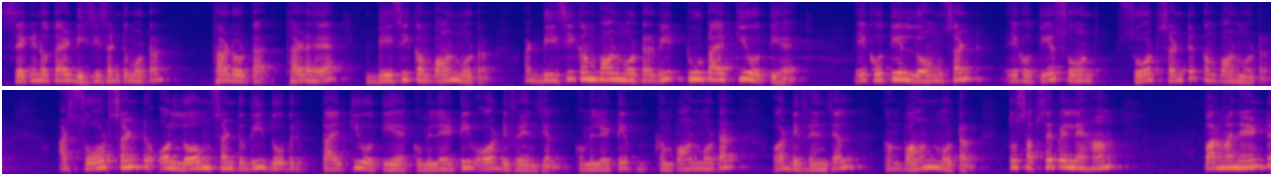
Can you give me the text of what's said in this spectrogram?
सेकंड होता है डीसी संट मोटर थर्ड होता थर्ड है डीसी कंपाउंड मोटर और डीसी कंपाउंड मोटर भी टू टाइप की होती है। एक होती है लॉन्ग संट एक होती है short short shunt compound motor और शॉर्ट संट और लॉन्ग संट भी दो टाइप की होती है कोमिलेटिव और डिफरेंशियल कोमिलेटिव कंपाउंड मोटर और डिफरेंशियल कंपाउंड मोटर तो सबसे पहले हम permanent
